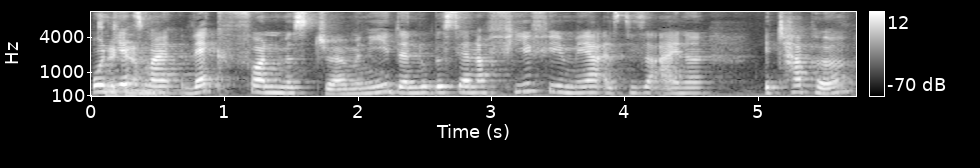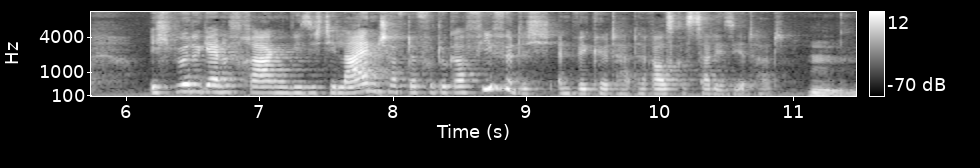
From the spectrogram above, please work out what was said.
Und Sehr jetzt gerne. mal weg von Miss Germany, denn du bist ja noch viel, viel mehr als diese eine Etappe. Ich würde gerne fragen, wie sich die Leidenschaft der Fotografie für dich entwickelt hat, herauskristallisiert hat. Mhm.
